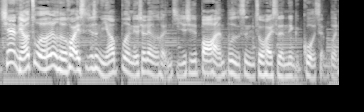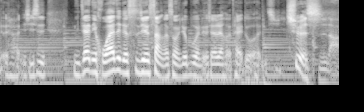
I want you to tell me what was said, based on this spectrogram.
现在你要做的任何坏事，就是你要不能留下任何痕迹。其实包含不只是你做坏事的那个过程不能留下痕迹，是你在你活在这个世界上的时候，你就不能留下任何太多的痕迹。确实啦，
